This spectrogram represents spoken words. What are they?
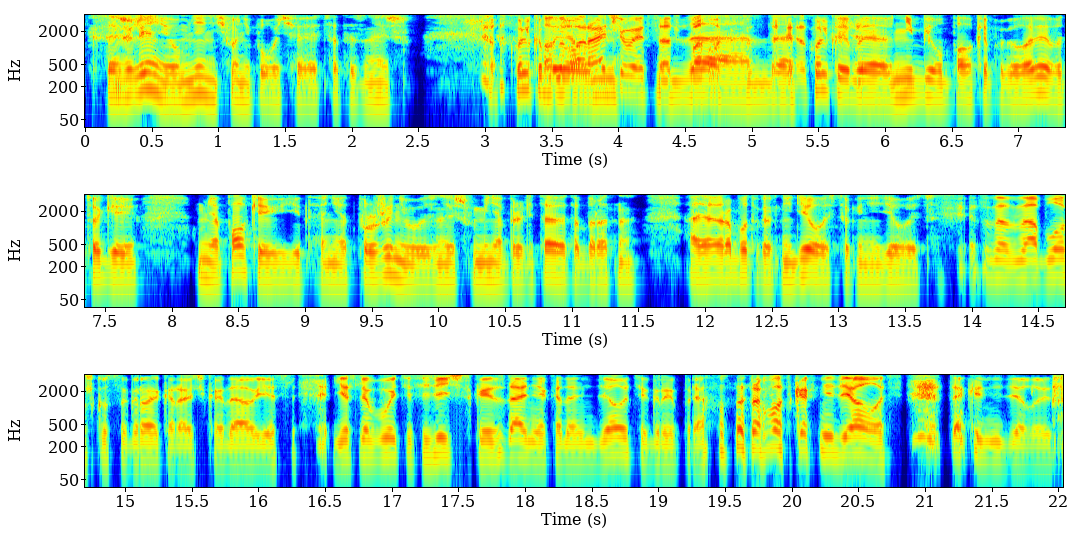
К сожалению, у меня ничего не получается, ты знаешь. Сколько Он бы уворачивается я... от да, Да, сколько бы не бил палкой по голове, в итоге у меня палки какие-то, они отпружинивают, знаешь, в меня прилетают обратно. А работа как не делалась, так и не делается. Это надо на обложку с игрой, короче, когда если, если будете физическое издание когда-нибудь делать игры, прям работа как не делалась, так и не делается.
